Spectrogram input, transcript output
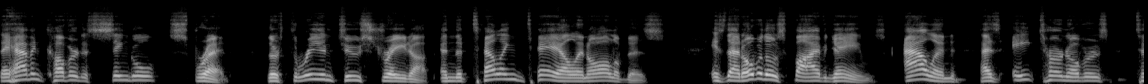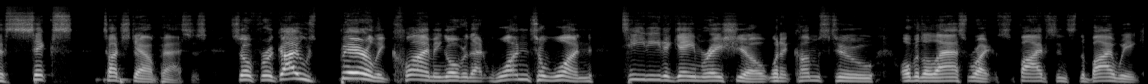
they haven't covered a single spread. They're three and two straight up. And the telling tale in all of this is that over those five games, Allen has eight turnovers to six touchdown passes. So for a guy who's barely climbing over that one to one TD to game ratio when it comes to over the last right five since the bye week.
